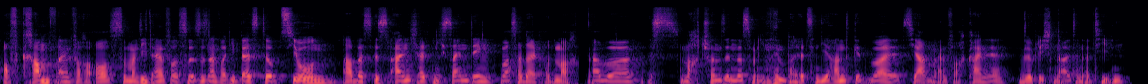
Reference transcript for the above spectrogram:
auf Krampf einfach aus. So, man sieht einfach so, es ist einfach die beste Option, aber es ist eigentlich halt nicht sein Ding, was er da gerade macht macht. Aber es macht schon Sinn, dass man ihm den Ball jetzt in die Hand gibt, weil sie haben einfach keine wirklichen Alternativen.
